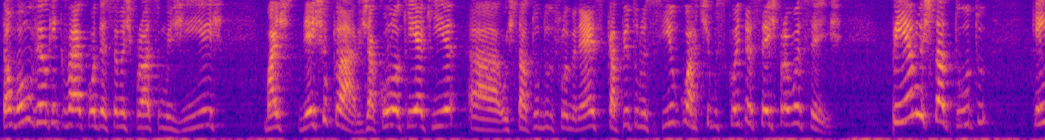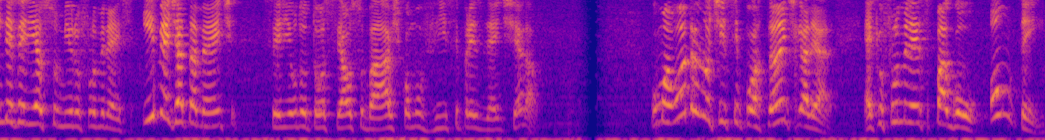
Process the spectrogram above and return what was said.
Então vamos ver o que, que vai acontecer nos próximos dias. Mas deixo claro, já coloquei aqui uh, o Estatuto do Fluminense, capítulo 5, artigo 56 para vocês. Pelo Estatuto, quem deveria assumir o Fluminense imediatamente seria o doutor Celso Barros como vice-presidente geral. Uma outra notícia importante, galera, é que o Fluminense pagou ontem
